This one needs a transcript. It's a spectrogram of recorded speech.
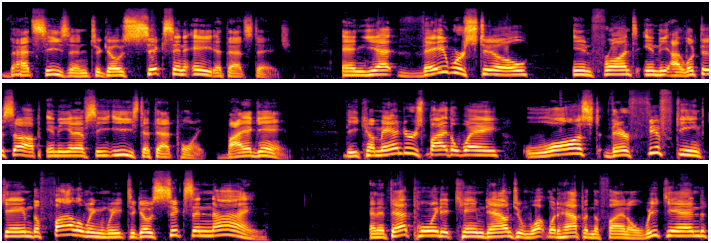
that season to go 6 and 8 at that stage. And yet they were still in front in the I looked this up in the NFC East at that point by a game. The Commanders, by the way, lost their 15th game the following week to go 6 and 9. And at that point it came down to what would happen the final weekend.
